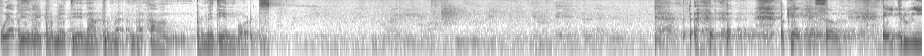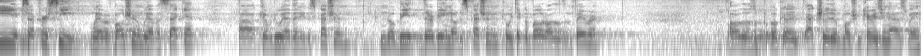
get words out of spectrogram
we have a, Excuse me, sec- Promethean, not Promet- um, Promethean boards. okay, so A through E except for C. We have a motion, we have a second. Uh, can- Do we have any discussion? No, be, there being no discussion, can we take a vote? All those in favor? All those, okay, actually, the motion carries unanimously.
